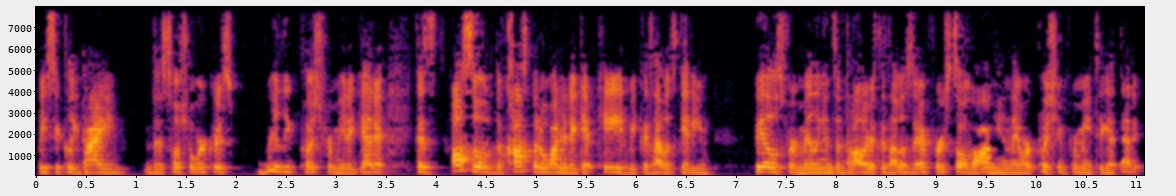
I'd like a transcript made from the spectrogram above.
basically dying. The social workers really pushed for me to get it because also the hospital wanted to get paid because I was getting bills for millions of dollars because I was there for so long and they were pushing for me to get that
